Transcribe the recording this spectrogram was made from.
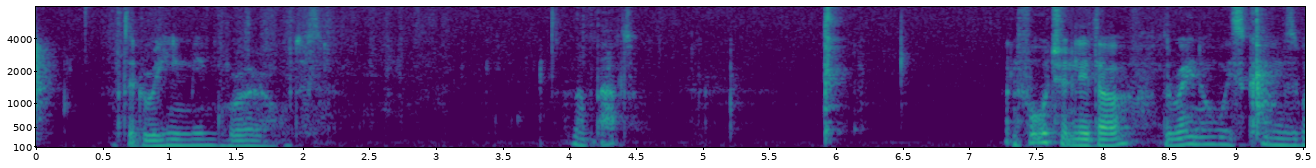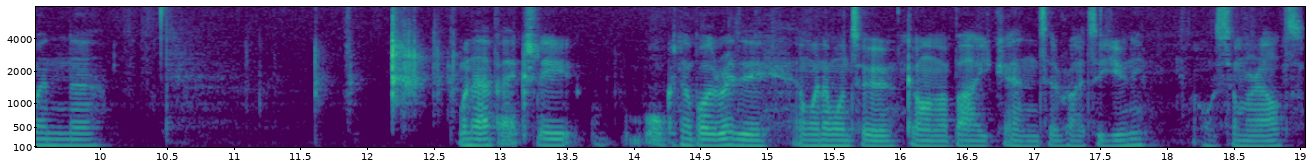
of the dreaming world. Love that. Unfortunately, though, the rain always comes when uh, when I've actually woken up already and when I want to go on my bike and uh, ride to uni or somewhere else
